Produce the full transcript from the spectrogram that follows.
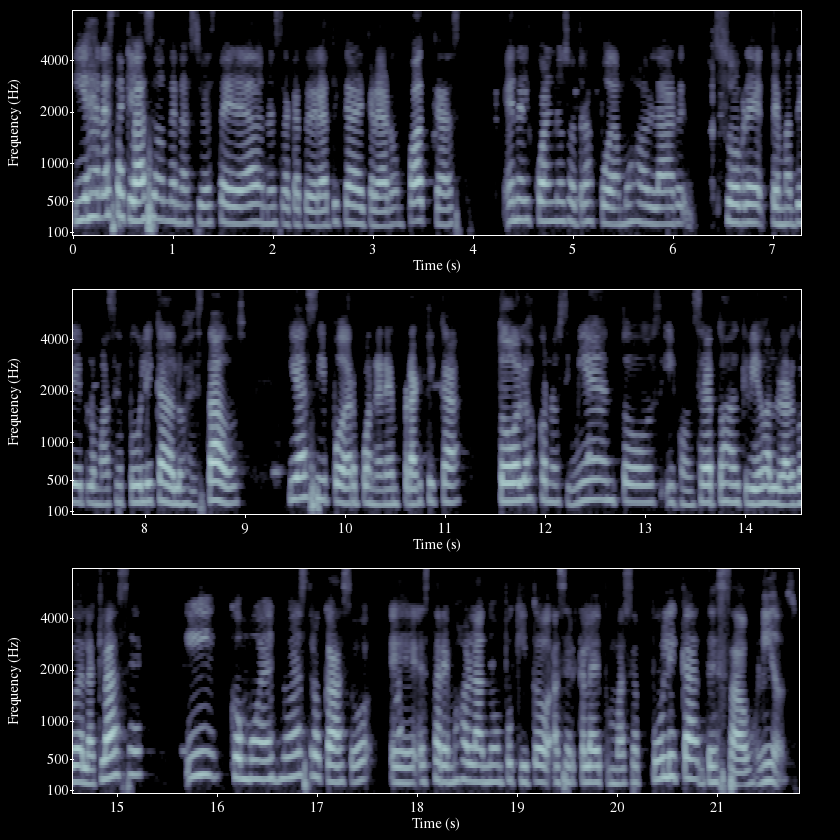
Y es en esta clase donde nació esta idea de nuestra catedrática de crear un podcast en el cual nosotras podamos hablar sobre temas de diplomacia pública de los estados y así poder poner en práctica todos los conocimientos y conceptos adquiridos a lo largo de la clase. Y como es nuestro caso, eh, estaremos hablando un poquito acerca de la diplomacia pública de Estados Unidos.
